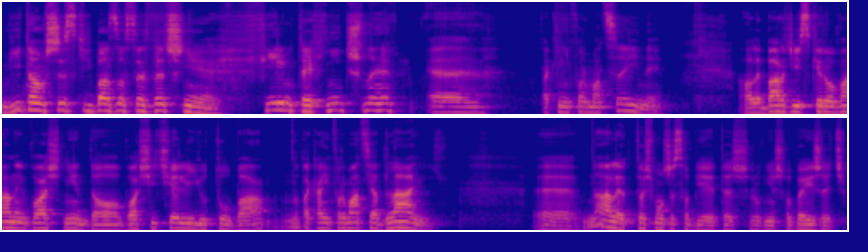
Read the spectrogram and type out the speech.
Witam wszystkich bardzo serdecznie. Film techniczny, e, taki informacyjny, ale bardziej skierowany właśnie do właścicieli YouTube'a. No taka informacja dla nich. E, no ale ktoś może sobie też również obejrzeć,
